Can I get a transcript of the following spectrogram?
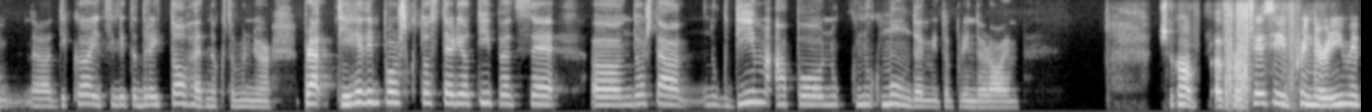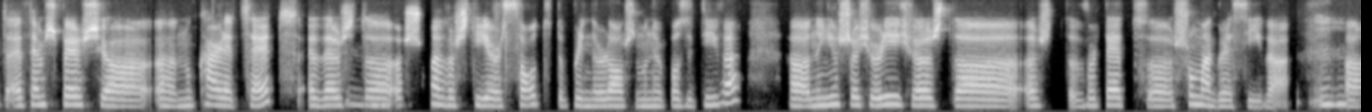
uh, dikë i cili të drejtohet në këtë mënyrë? Pra, t'i hedhim poshtë këto stereotipet se uh, ndoshta nuk dim apo nuk nuk mundemi të prindërojmë. Shiko, procesi i prindërimit e them shpesh që uh, nuk ka recetë, edhe është mm -hmm. shumë e vështirë sot të prindërosh në mënyrë pozitive, në një shoqëri që është është vërtet shumë agresive. Mm -hmm.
